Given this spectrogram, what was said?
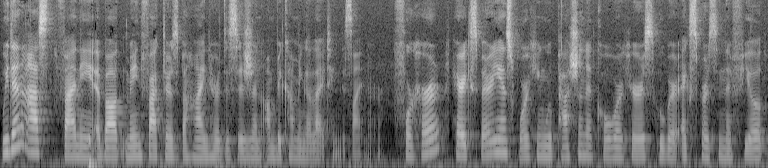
We then asked Fanny about main factors behind her decision on becoming a lighting designer. For her, her experience working with passionate coworkers who were experts in the field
